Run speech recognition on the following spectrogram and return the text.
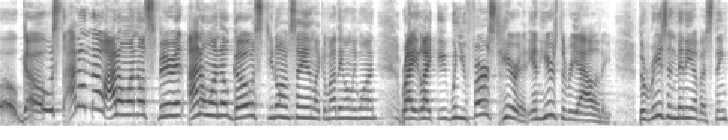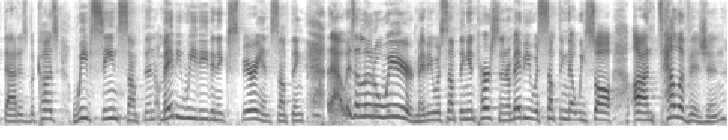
oh, ghost. I don't know. I don't want no spirit. I don't want no ghost. You know what I'm saying? Like, am I the only one? Right? Like, when you first hear it, and here's the reality the reason many of us think that is because we've seen something, maybe we've even experienced something that was a little weird. Maybe it was something in person, or maybe it was something that we saw on television.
